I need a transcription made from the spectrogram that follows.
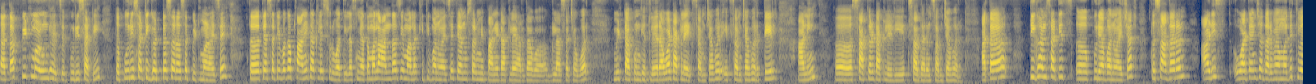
तर आता पीठ मळून घ्यायचं आहे पुरीसाठी. तर पुरीसाठी घट्टसर असं पीठ मळायचं. आहे तर त्यासाठी बघा पाणी टाकले सुरुवातीलाच. मी आता मला अंदाज आहे मला किती बनवायचं आहे त्यानुसार मी पाणी टाकलं आहे अर्धा व ग्लासाच्या वर. मीठ टाकून घेतलं आहे रवा टाकला एक चमच्याभर एक चमच्याभर तेल आणि साखर टाकलेली एक साधारण चमच्याभर आता तिघांसाठीच पुऱ्या बनवायच्यात. तर साधारण अडीच वाट्यांच्या दरम्यामध्ये किंवा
